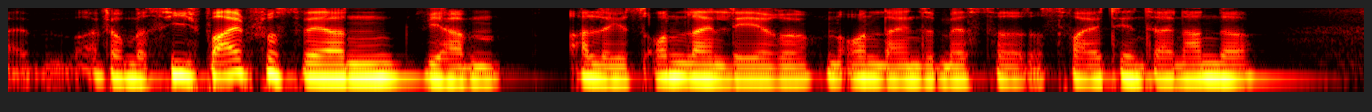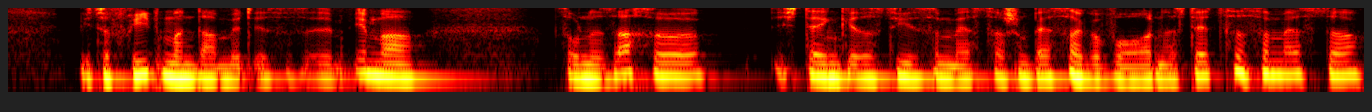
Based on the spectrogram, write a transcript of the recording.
äh, einfach massiv beeinflusst werden. Wir haben alle jetzt Online-Lehre, ein Online-Semester, das zweite hintereinander. Wie zufrieden man damit ist, ist immer so eine Sache ich denke, es ist dieses Semester schon besser geworden als letztes Semester,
